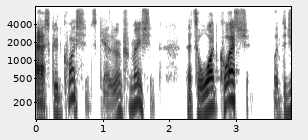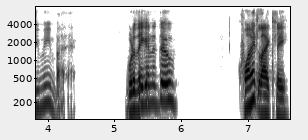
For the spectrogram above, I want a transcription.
ask good questions, gather information. That's a what question? What did you mean by that? What are they going to do? Quite likely,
